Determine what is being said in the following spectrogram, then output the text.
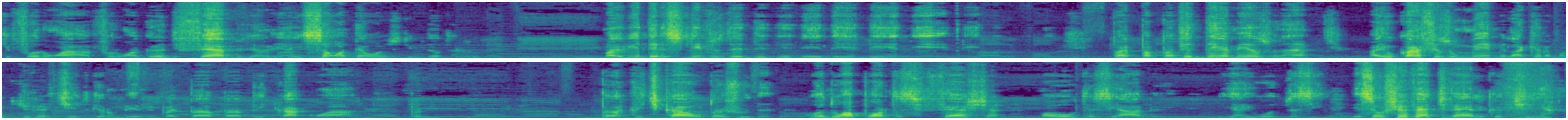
Que foram uma, foram uma grande febre, e são até hoje os livros de autoajuda. A maioria deles livros de, de, de, de para vender mesmo, né? Aí o cara fez um meme lá que era muito divertido, que era um meme para brincar com a. para criticar a autoajuda. Quando uma porta se fecha, uma outra se abre. E aí o outro assim, esse é um chevette velho que eu tinha.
